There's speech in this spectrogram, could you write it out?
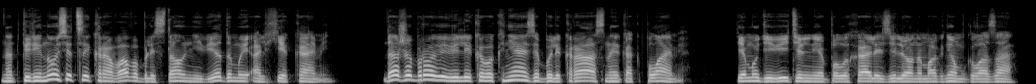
Над переносицей кроваво блистал неведомый ольхе камень. Даже брови великого князя были красные, как пламя. Тем удивительнее полыхали зеленым огнем глаза,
